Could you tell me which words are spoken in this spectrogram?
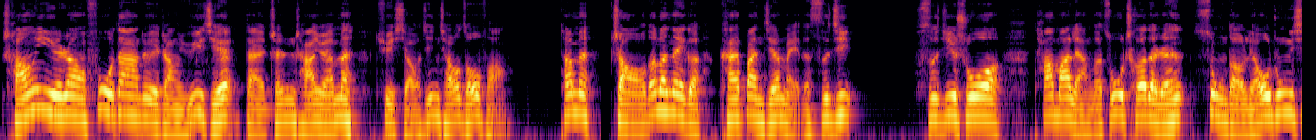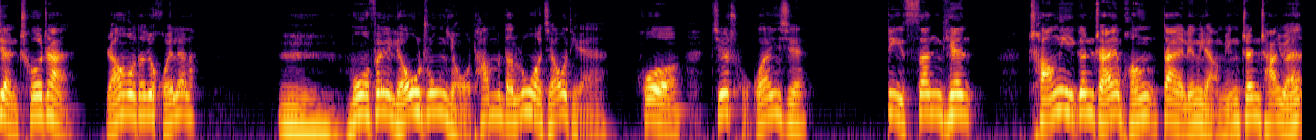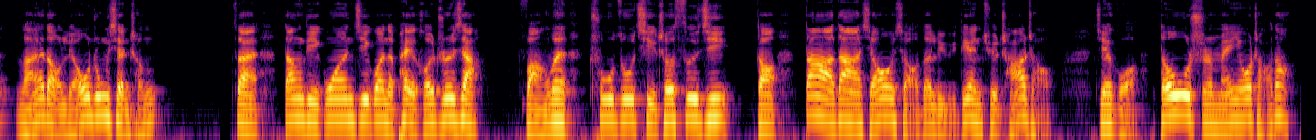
常毅让副大队长于杰带侦查员们去小金桥走访。他们找到了那个开半截美的司机，司机说他把两个租车的人送到辽中县车站，然后他就回来了。嗯，莫非辽中有他们的落脚点或接触关系？第三天，常毅跟翟鹏带领两名侦查员来到辽中县城，在当地公安机关的配合之下，访问出租汽车司机。到大大小小的旅店去查找，结果都是没有找到。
